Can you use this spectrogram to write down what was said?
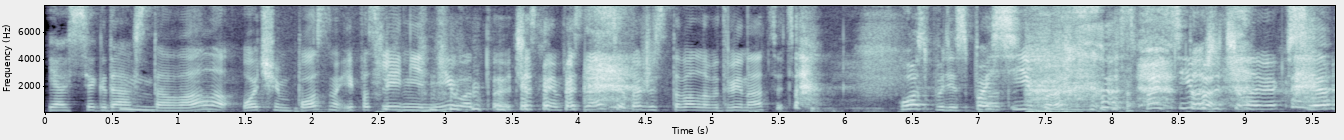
Я всегда вставала очень поздно, и последние дни, вот, честно я признаюсь, я тоже вставала в 12. Господи, спасибо. Спасибо. Тоже человек. Все,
